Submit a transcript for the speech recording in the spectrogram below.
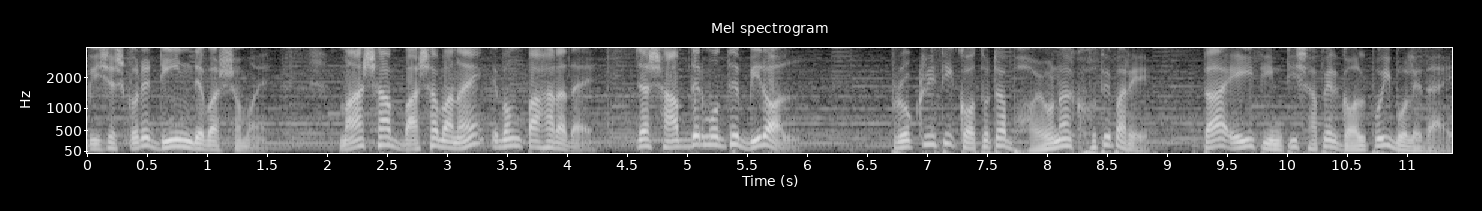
বিশেষ করে ডিম দেবার সময়। মা সাপ বাসা বানায় এবং পাহারা দেয়, যা সাপদের মধ্যে বিরল। প্রকৃতি কতটা ভয়ানক হতে পারে, তা এই তিনটি সাপের গল্পই বলে দেয়।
